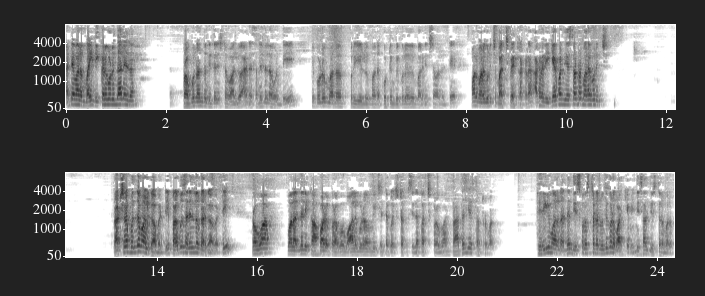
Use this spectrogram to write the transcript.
అంటే వాళ్ళ మైండ్ ఇక్కడ కూడా ఉందా లేదా? ప్రభునందు నిద్రించిన వాళ్ళు ఆయన సన్నిధిలో ఉండి ఇప్పుడు మన ప్రియులు మన కుటుంబీకులు మరణించిన వాళ్ళు ఉంటే వాళ్ళు మన గురించి మర్చిపోయారు అక్కడ. అక్కడ విజ్ఞాపన చేస్తుంటారు మన గురించి? రక్షణ పొందిన వాళ్ళు కాబట్టి ప్రభు సన్నిధిలో ఉన్నారు కాబట్టి ప్రభు వాళ్ళందరినీ కాపాడు ప్రభు. వాళ్ళు కూడా మీ చెంతకు వచ్చేటప్పుడు సిద్ధపరచు ప్రభు అని ప్రార్థన చేస్తుంటారు వాళ్ళు. తిరిగి వాళ్ళని అందరినీ తీసుకొని వస్తాడని ఉంది కూడా వాక్యం. ఎన్నిసార్లు చూస్తున్నాం మనం?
